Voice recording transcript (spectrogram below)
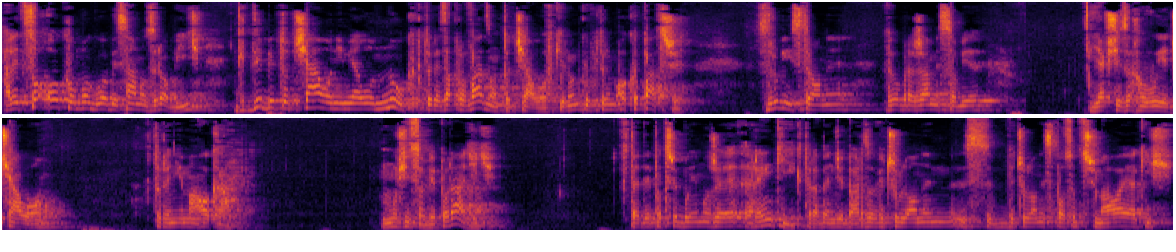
Ale co oko mogłoby samo zrobić, gdyby to ciało nie miało nóg, które zaprowadzą to ciało w kierunku, w którym oko patrzy? Z drugiej strony wyobrażamy sobie, jak się zachowuje ciało, które nie ma oka musi sobie poradzić. Wtedy potrzebuje może ręki, która będzie bardzo wyczulonym, wyczulony sposób trzymała jakiś,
